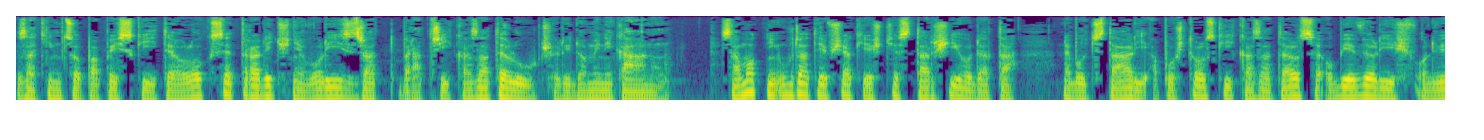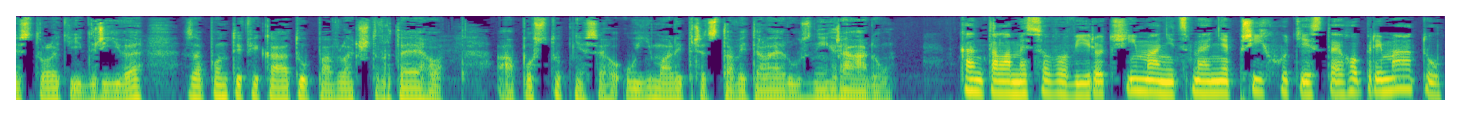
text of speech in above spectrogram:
Zatímco papežský teolog se tradičně volí z řad bratří kazatelů, čili dominikánů. Samotný úřad je však ještě staršího data, neboť stálý apoštolský kazatel se objevil již v o dvě století dříve za pontifikátu Pavla IV. a postupně se ho ujímali představitelé různých řádů. Kantalamesovo výročí má nicméně příchuť jistého primátu,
